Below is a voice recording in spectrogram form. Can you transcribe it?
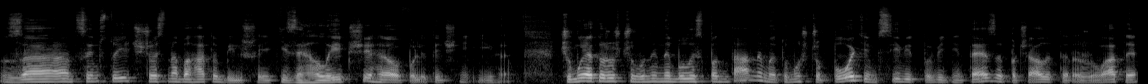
за цим стоїть щось набагато більше, якісь глибші геополітичні ігри. Чому я кажу, що вони не були спонтанними? Тому що потім всі відповідні тези почали тиражувати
